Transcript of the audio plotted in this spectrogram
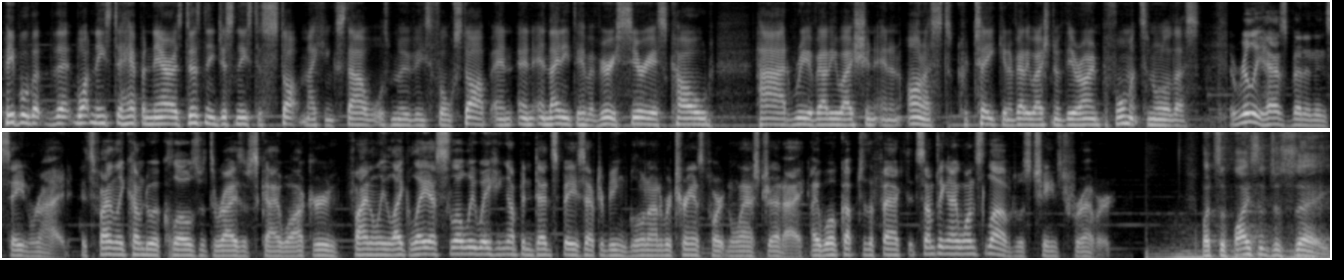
people that, that what needs to happen now is Disney just needs to stop making Star Wars movies full stop and, and, and they need to have a very serious, cold, hard reevaluation and an honest critique and evaluation of their own performance in all of this. It really has been an insane ride. It's finally come to a close with the rise of Skywalker, and finally, like Leia slowly waking up in dead space after being blown out of her transport in The Last Jedi, I woke up to the fact that something I once loved was changed forever. But suffice it to say,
